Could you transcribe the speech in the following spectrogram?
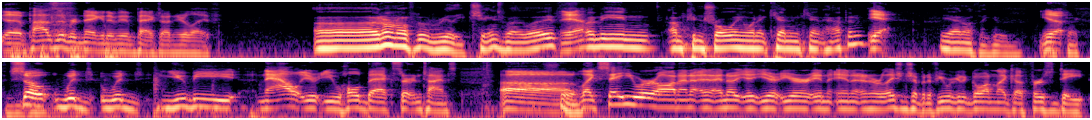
a, a positive or negative impact on your life? Uh, I don't know if it would really change my life. Yeah? I mean, I'm controlling when it can and can't happen. Yeah. Yeah, I don't think it would. Yeah. affect. So would would you be now? You you hold back certain times. Uh, Sure. Like say you were on. I know, I know you- you're you're in, in in a relationship, but if you were going to go on like a first date.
